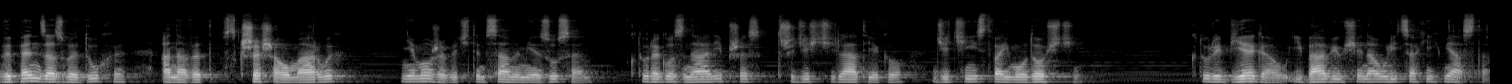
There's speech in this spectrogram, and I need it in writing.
wypędza złe duchy, a nawet wskrzesza umarłych, nie może być tym samym Jezusem, którego znali przez 30 lat Jego dzieciństwa i młodości, który biegał i bawił się na ulicach ich miasta.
